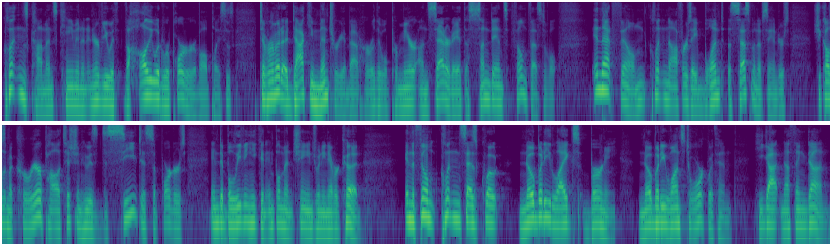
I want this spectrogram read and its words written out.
Clinton's comments came in an interview with The Hollywood Reporter, of all places, to promote a documentary about her that will premiere on Saturday at the Sundance Film Festival. In that film, Clinton offers a blunt assessment of Sanders she calls him a career politician who has deceived his supporters into believing he could implement change when he never could. In the film, Clinton says, quote, Nobody likes Bernie. Nobody wants to work with him. He got nothing done.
